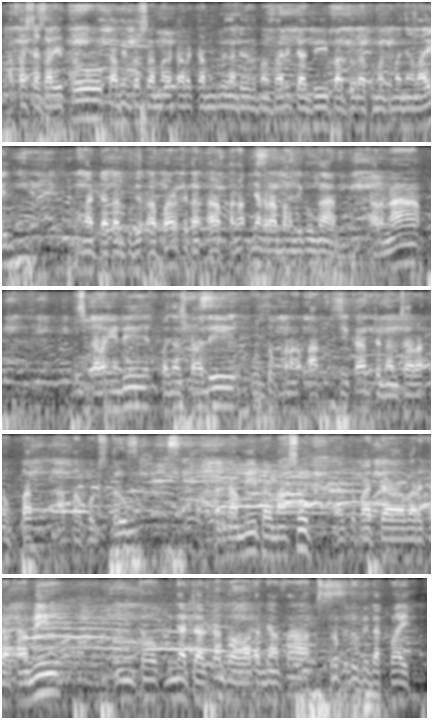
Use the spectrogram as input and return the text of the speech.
atas dasar itu kami bersama rekan-rekan pemerintah di Sari dan dibantu oleh teman-teman yang lain mengadakan kubik apa kita tangkap yang ramah lingkungan karena sekarang ini banyak sekali untuk menangkap dengan cara obat ataupun strum dan kami bermaksud eh, kepada warga kami untuk menyadarkan bahwa ternyata strum itu tidak baik.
